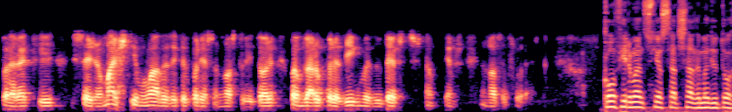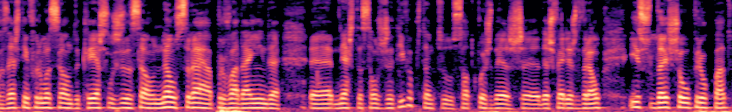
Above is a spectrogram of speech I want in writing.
para que sejam mais estimuladas a que apareçam no nosso território para mudar o paradigma do déficit de gestão que temos na nossa floresta. Confirmando, Sr. Secretário de Estado Amandio Torres, esta informação de que esta legislação não será aprovada ainda uh, nesta ação legislativa, portanto, só depois das, uh, das férias de verão, isso deixa-o preocupado?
